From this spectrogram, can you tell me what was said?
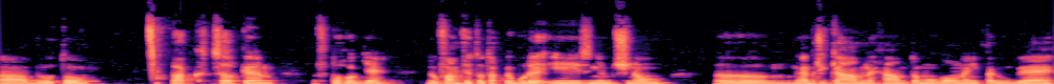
a bylo to pak celkem v pohodě. Doufám, že to takhle bude i s Němčinou. Ehm, jak říkám, nechám tomu volný průběh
